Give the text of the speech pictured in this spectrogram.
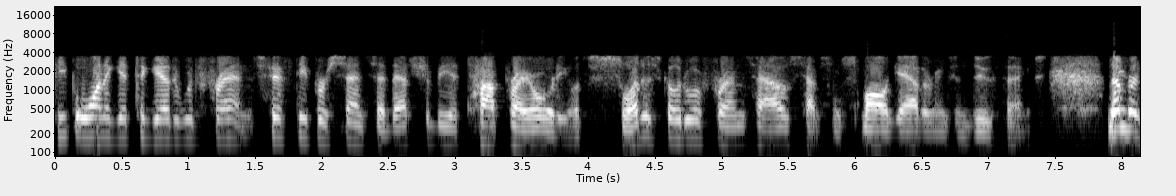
people want to get together with friends. 50% said that should be a top priority. Let's let us go to a friend's house, have some small gatherings, and do things. Number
